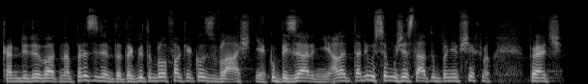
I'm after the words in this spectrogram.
kandidovat na prezidenta, tak by to bylo fakt jako zvláštní, jako bizarní, ale tady už se může stát úplně všechno. Proč?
